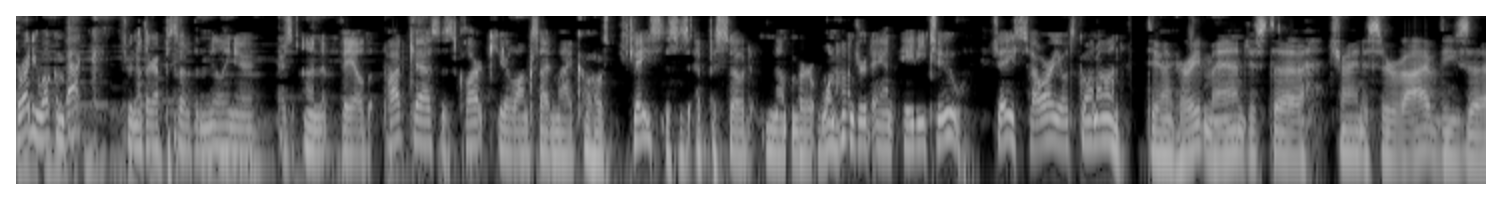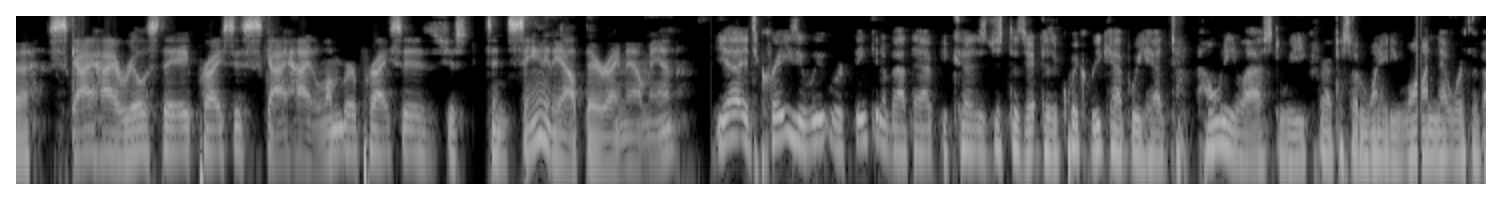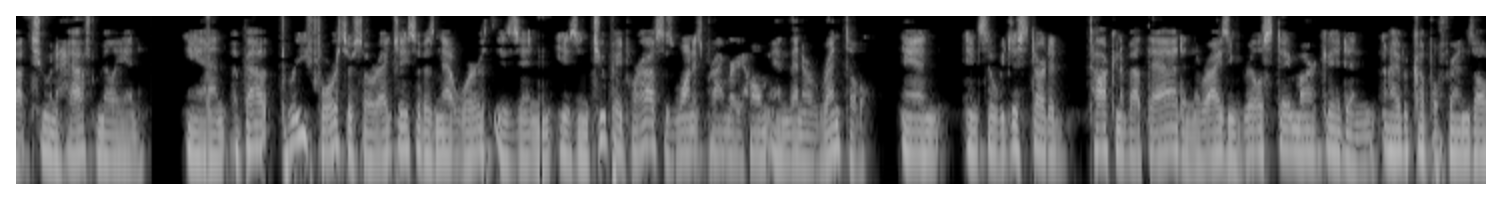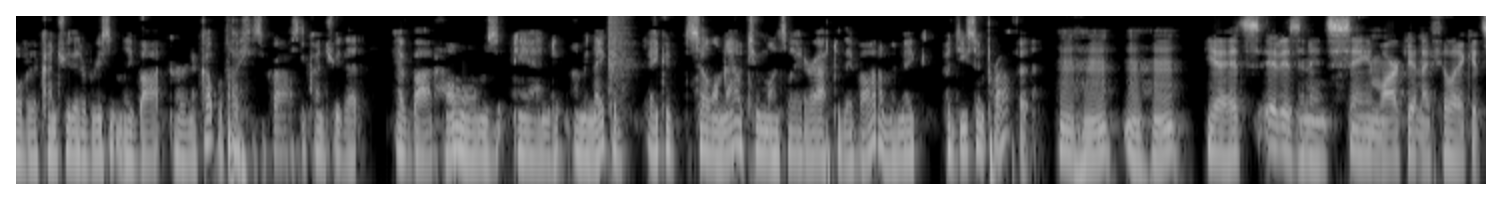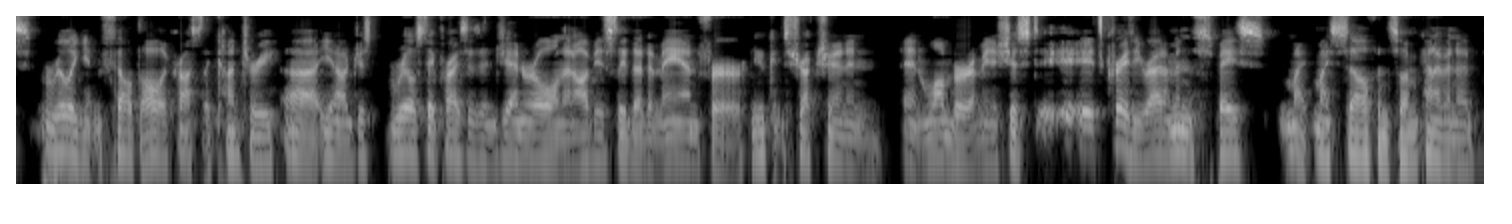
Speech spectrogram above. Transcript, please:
Alrighty, welcome back to another episode of the Millionaires Unveiled podcast. This is Clark here alongside my co-host Jace. This is episode number 182. Jace, how are you? What's going on? Doing great, man. Just uh, trying to survive these uh, sky high real estate prices, sky high lumber prices. Just it's insanity out there right now, man. Yeah, it's crazy. We were thinking about that because just as a, as a quick recap, we had Tony last week for episode 181, net worth about two and a half million, and about three fourths or so, right, Jace, of his net worth is in is in two paid for houses. One is primary home, and then a rental. And and so we just started talking about that and the rising real estate market. And I have a couple friends all over the country that have recently bought, or in a couple places across the country that have bought homes, and I mean they could they could sell them now two months later after they bought them and make a decent profit. Mm-hmm. Mm-hmm. Yeah, it's it is an insane market, and I feel like it's really getting felt all across the country. Uh, you know, just real estate prices in general, and then obviously the demand for new construction and and lumber. I mean, it's just it's crazy, right? I'm in the space my, myself, and so I'm kind of in a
